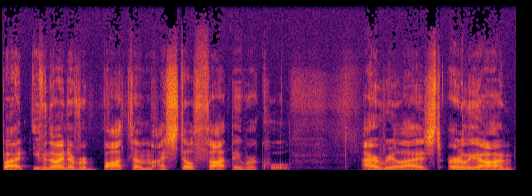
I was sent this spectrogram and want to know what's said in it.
But even though I never bought them, I still thought they were cool. I realized early on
